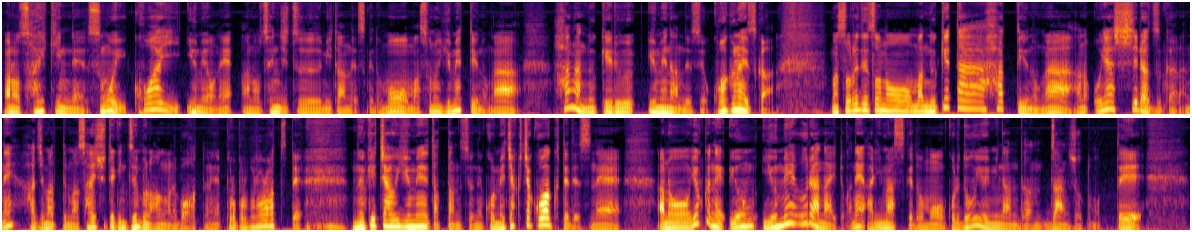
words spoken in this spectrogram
あの最近ねすごい怖い夢をねあの先日見たんですけども、まあ、その夢っていうのが歯が抜ける夢なんですよ。怖くないですか？まあ、それでその、まあ、抜けた歯っていうのが、あの、親知らずからね、始まって、まあ、最終的に全部の歯がね、バーってね、ポロポロポロっつって、抜けちゃう夢だったんですよね。これめちゃくちゃ怖くてですね、あの、よくね、夢占いとかね、ありますけども、これどういう意味なんだ、残暑と思って、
